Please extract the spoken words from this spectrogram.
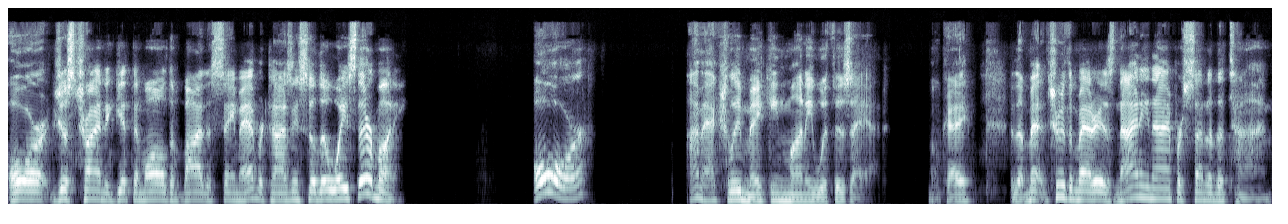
or just trying to get them all to buy the same advertising so they'll waste their money. Or I'm actually making money with this ad. Okay. The truth of the matter is 99% of the time,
